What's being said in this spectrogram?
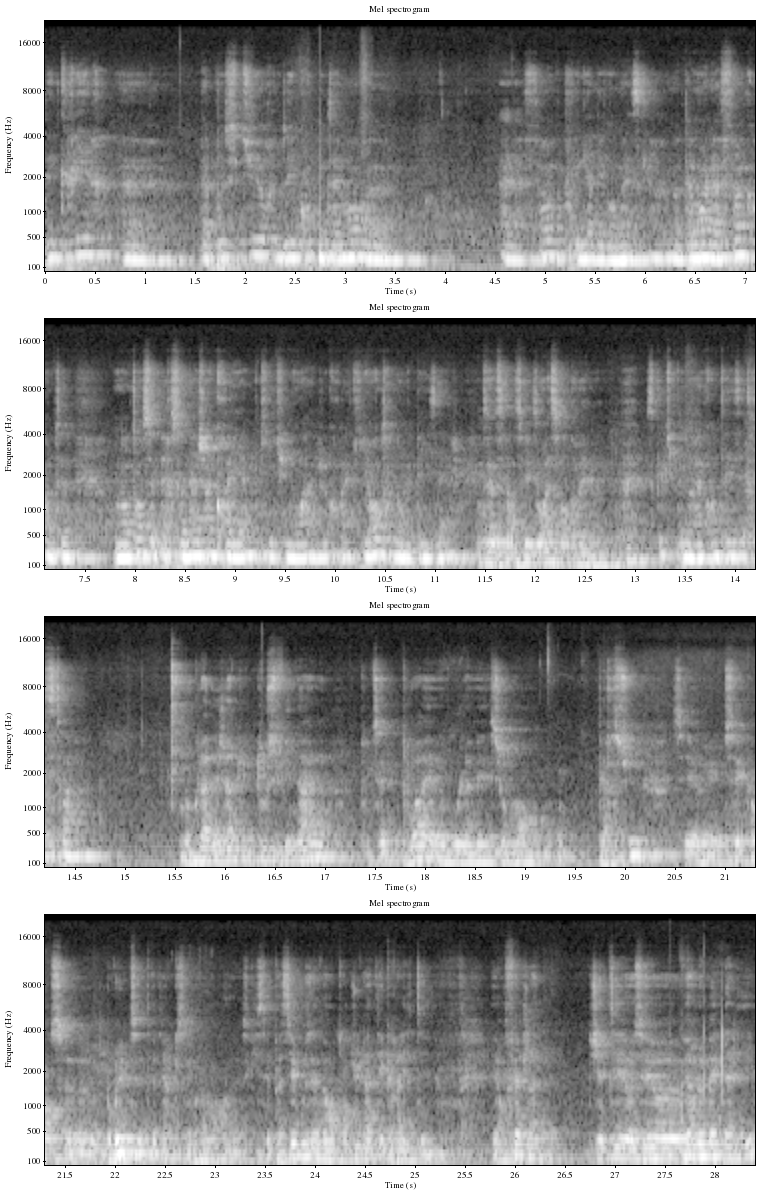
Décrire euh, la posture d'écoute, notamment euh, à la fin, vous pouvez garder vos masques, hein, notamment à la fin quand euh, on entend ce personnage incroyable qui est une oie, je crois, qui entre dans le paysage. C'est ça, c'est Isoire Cendré. oui. Est-ce que tu peux nous raconter cette histoire? Donc là, déjà, tout, ce final, toute cette euh, vous l'avez sûrement perçu, c'est une séquence brute, c'est-à-dire que c'est vraiment ce qui s'est passé, vous avez entendu l'intégralité. Et en fait, là, j'étais vers le bec d'Allier,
